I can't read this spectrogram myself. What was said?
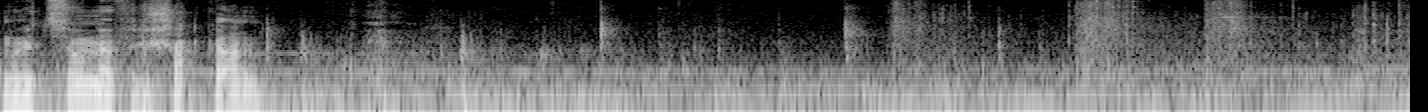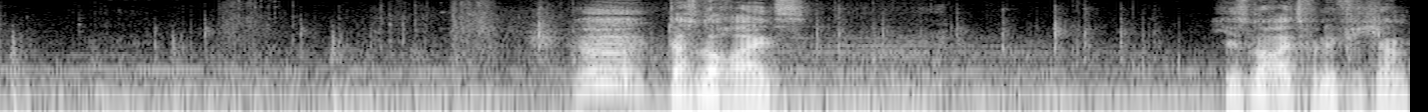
Munition mehr für die Shotgun. Das ist noch eins. Hier ist noch eins von den Viechern.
